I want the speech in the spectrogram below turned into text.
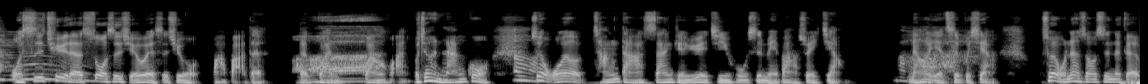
嗯、我失去了硕士学位，失去我爸爸的的关、啊、关怀，我就很难过，嗯、所以我有长达三个月几乎是没办法睡觉。然后也吃不下，所以我那时候是那个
